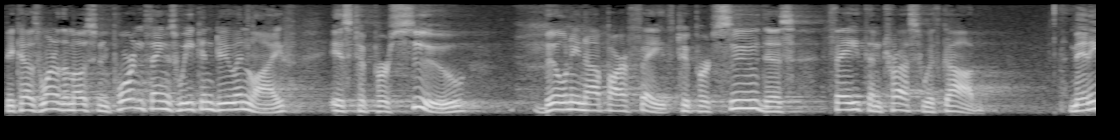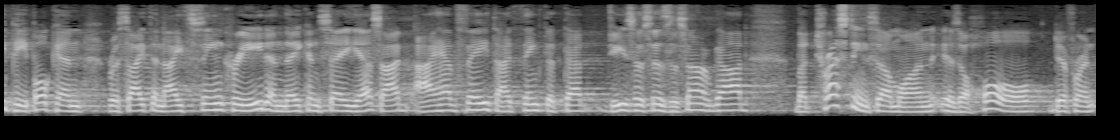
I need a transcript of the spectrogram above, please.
Because one of the most important things we can do in life is to pursue building up our faith, to pursue this faith and trust with God. Many people can recite the Nicene Creed and they can say, Yes, I, I have faith. I think that, that Jesus is the Son of God. But trusting someone is a whole different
